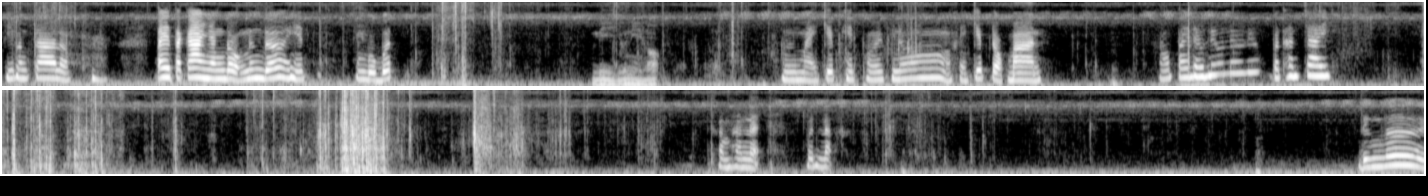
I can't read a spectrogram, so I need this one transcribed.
ตีลังกาเหรอใต้ตะกร้ายังดอกหนึงเด้อเฮ็ดยังบ่เบิดหลีอยู่นี่เนาะมือใหม่เก็บเห็ดพ่อแม่พี่น้องให้เก็บดอกบาน เอาไปเร็วเร็วเร็วเร็วประทันใจสำคัญแหละเบิดละ ดึงเลย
